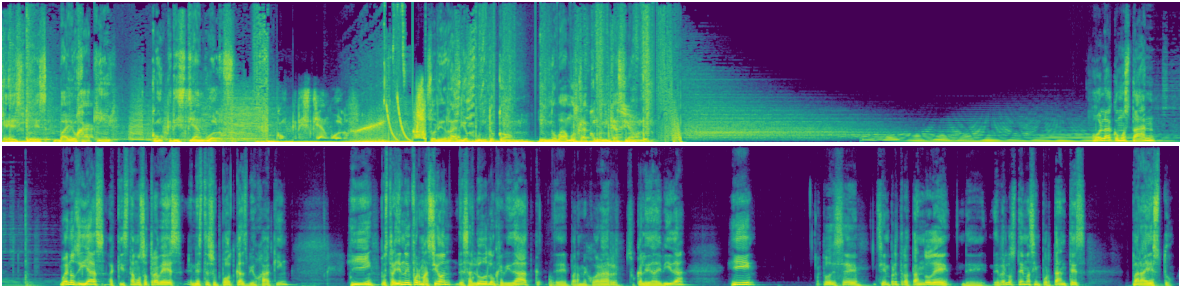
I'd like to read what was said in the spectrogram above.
Esto es Biohacking con Christian Wolf. Con Christian Wolf. Soliradio.com. Innovamos la comunicación. Hola, ¿cómo están? Buenos días, aquí estamos otra vez en este su podcast Biohacking y pues trayendo información de salud, longevidad eh, para mejorar su calidad de vida y pues siempre tratando de, ver los temas importantes para esto.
